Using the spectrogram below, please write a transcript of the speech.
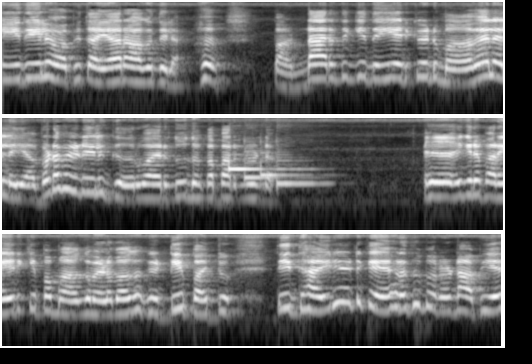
രീതിയിലും അഭി തയ്യാറാകുന്നില്ല. പണ്ടായിരുന്നെങ്കിൽ നീ എനിക്ക് വേണ്ടി മാവേലല്ലേ എവിടെ വേണേലും കയറുമായിരുന്നു എന്നൊക്കെ പറഞ്ഞുകൊണ്ട്. ഇങ്ങനെ പറയാം എനിക്കിപ്പോൾ മാങ്ങ വേണം മാങ്ങ കിട്ടിയേ പറ്റൂ. നീ ധൈര്യമായിട്ട് കയറുന്നു പറഞ്ഞുകൊണ്ട് അഭിയെ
